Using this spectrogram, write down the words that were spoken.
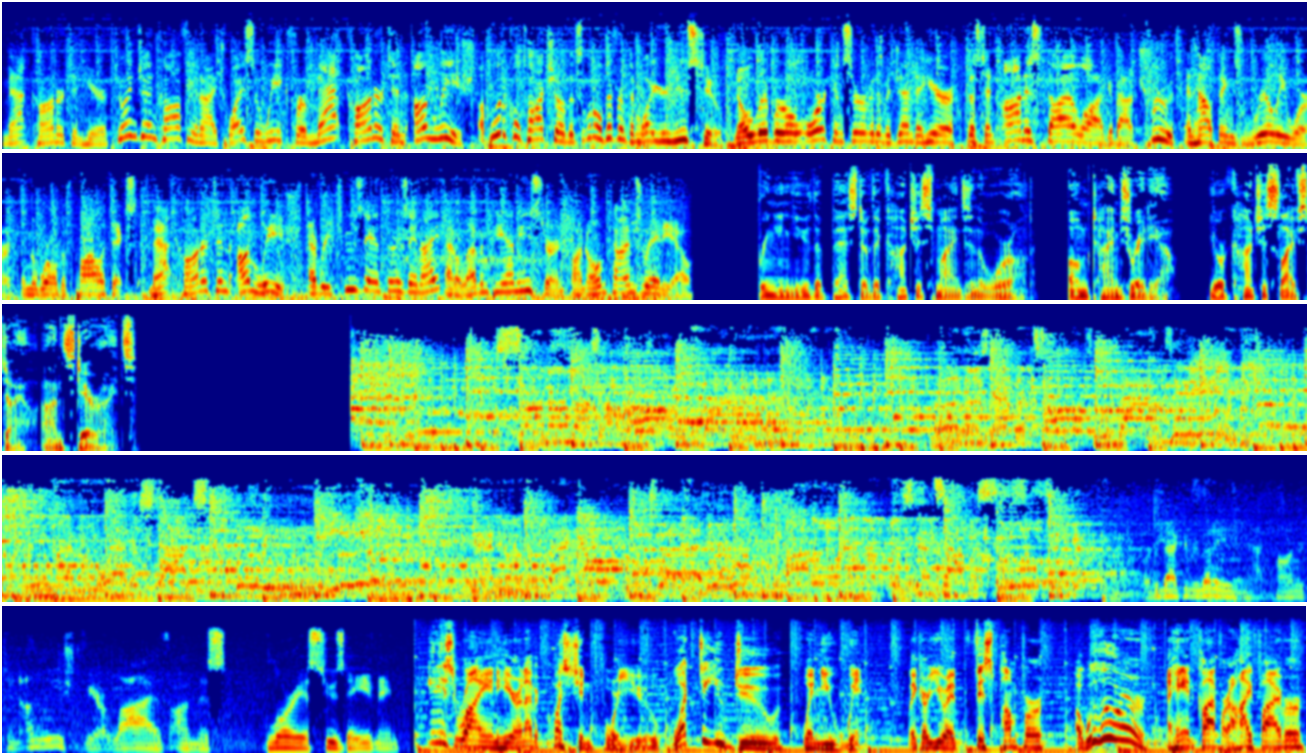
Matt Connerton here. Join Jen Coffee and I twice a week for Matt Connerton Unleashed, a political talk show that's a little different than what you're used to. No liberal or conservative agenda here, just an honest dialogue about truth and how things really work in the world of politics. Matt Connerton Unleashed, every Tuesday and Thursday night at 11 p.m. Eastern on Om Times Radio. Bringing you the best of the conscious minds in the world. Om Times Radio, your conscious lifestyle on steroids. Everybody. Matt Connerton Unleashed. We are live on this glorious Tuesday evening. It is Ryan here, and I have a question for you. What do you do when you win? Like, are you a fist pumper? A woohooer, a hand clapper, a high fiver.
